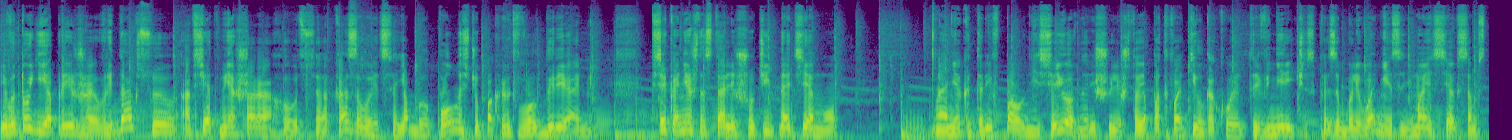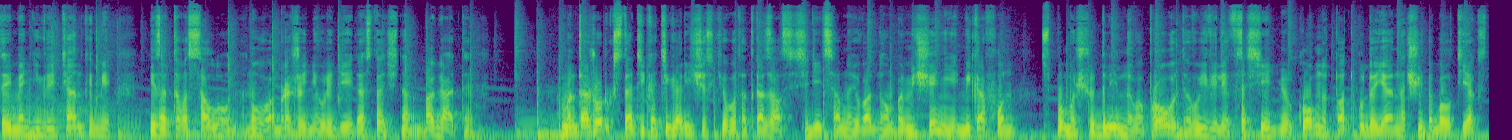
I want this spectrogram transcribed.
И в итоге я приезжаю в редакцию, а все от меня шарахаются. Оказывается, я был полностью покрыт волдырями. Все, конечно, стали шутить на тему а некоторые вполне серьезно решили, что я подхватил какое-то венерическое заболевание, занимаясь сексом с тремя негритянками из этого салона. Ну, воображение у людей достаточно богатое. Монтажер, кстати, категорически вот отказался сидеть со мной в одном помещении. Микрофон с помощью длинного провода вывели в соседнюю комнату, откуда я начитывал текст.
